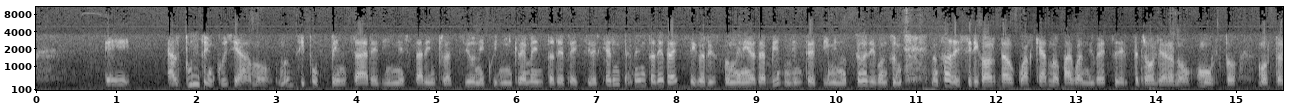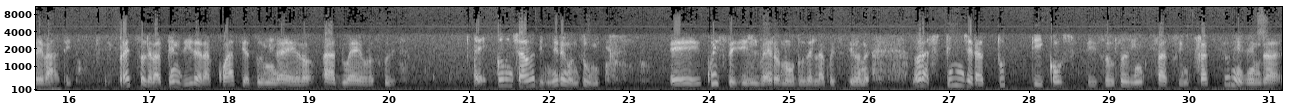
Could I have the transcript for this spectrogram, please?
E al punto in cui siamo non si può pensare di innestare inflazione e quindi incremento dei prezzi, perché all'incremento dei prezzi corrisponde inevitabilmente a diminuzione dei consumi. Non so se si ricorda qualche anno fa quando i prezzi del petrolio erano molto, molto elevati. Il prezzo della benzina era quasi a 2.000 euro, a 2 euro, scusi. E cominciavano a diminuire i consumi. E questo è il vero nodo della questione. Allora spingere a tutti i costi sull'inflazione sembra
